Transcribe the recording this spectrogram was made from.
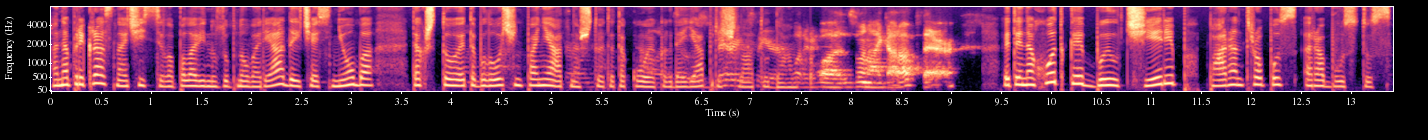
Она прекрасно очистила половину зубного ряда и часть неба, так что это было очень понятно, что это такое, когда я пришла туда. Этой находкой был череп Paranthropus robustus,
